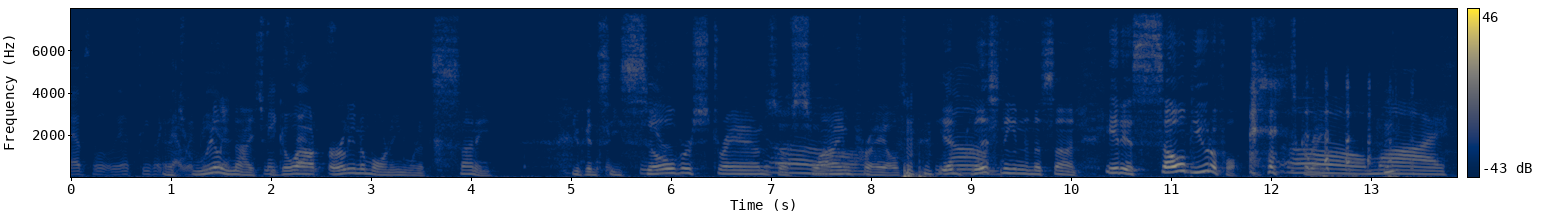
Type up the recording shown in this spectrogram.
absolutely. That seems like And that it's would really be it. nice. If you Makes go out early in the morning when it's sunny, you can see silver strands of slime Oh. trails it glistening in the sun. It is so beautiful. It's great. Oh my.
